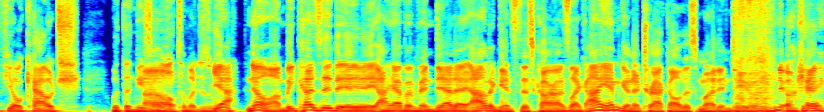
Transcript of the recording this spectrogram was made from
FO couch with the Nissan Oh, Altima. Just yeah, no, um, because it, uh, I have a vendetta out against this car. I was like, I am going to track all this mud into you, okay?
